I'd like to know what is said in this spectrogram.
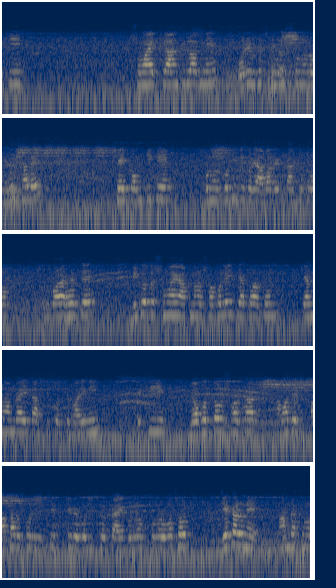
একটি সময়ের ক্লান্তি লগ্নে গড়ে উঠেছিল উনিশশো উননব্বই সালে। সেই কমিটিকে পুনর্গঠিত করে আবার এর কার্যক্রম শুরু করা হয়েছে। বিগত সময়ে আপনারা সকলেই জ্ঞাত আছেন কেন আমরা এই কাজটি করতে পারিনি? একটি জগদ্দল সরকার আমাদের মাথার উপর চেপে বসেছিল প্রায় পনেরো পনেরো বছর। যে কারণে আমরা কোনো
